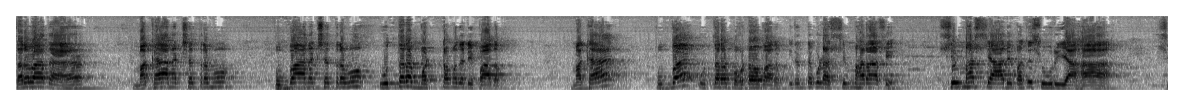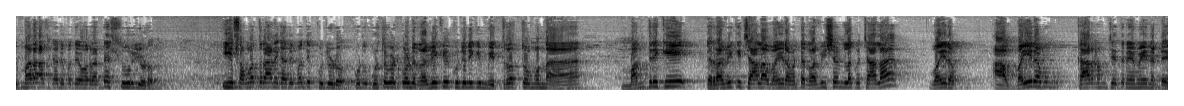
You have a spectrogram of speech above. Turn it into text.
తర్వాత మఖా నక్షత్రము పుబ్బా నక్షత్రము ఉత్తర మొట్టమొదటి పాదం. మఖ పుబ్బ ఉత్తర ఒకటవ పాదం. ఇదంతా కూడా సింహరాశి. సింహస్యాధిపతి సూర్య. సింహరాశికి అధిపతి ఎవరంటే సూర్యుడు. ఈ సంవత్సరానికి అధిపతి కుజుడు. గుర్తుపెట్టుకోండి రవికి కుజునికి మిత్రత్వం ఉన్న మంత్రికి రవికి చాలా వైరం. అంటే రవిషణులకు చాలా వైరం. ఆ వైరం కారణం చేతన ఏమైందంటే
